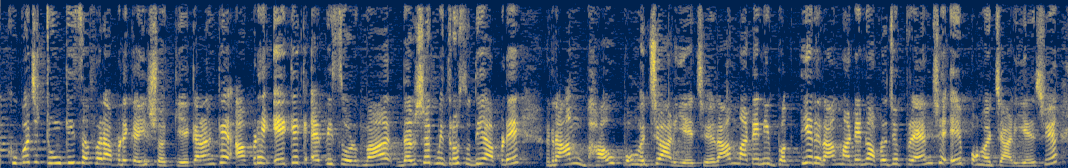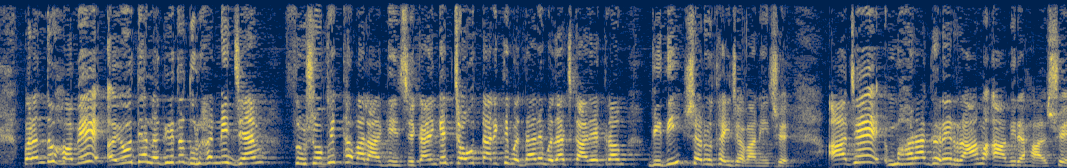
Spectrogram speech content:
આ ખૂબ જ ટૂંકી સફર આપણે કહી શકીએ. કારણ કે આપણે એક એક એપિસોડમાં દર્શક મિત્રો સુધી આપણે રામ ભાવ પહોંચાડીએ છીએ. રામ માટેની ભક્તિ અને રામ માટેનો આપણો જે પ્રેમ છે એ પહોંચાડીએ છીએ. પરંતુ હવે અયોધ્યા નગરી તો દુલ્હનની જેમ સુશોભિત થવા લાગી છે કારણ કે ચૌદ તારીખથી બધાને બધા જ કાર્યક્રમ વિધિ શરૂ થઈ જવાની છે આજે મારા ઘરે રામ આવી રહ્યા છે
